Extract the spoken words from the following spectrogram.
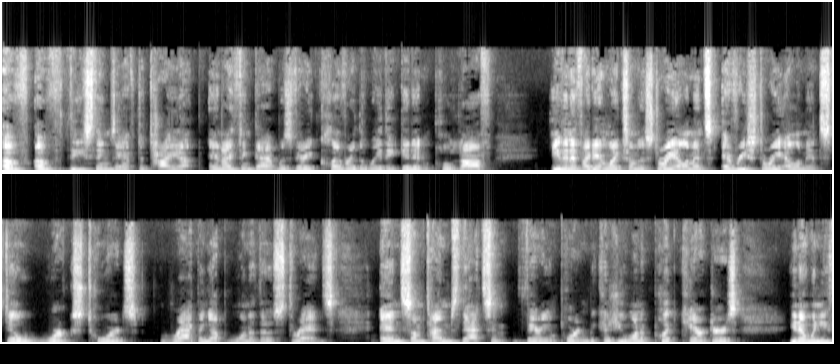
of of these things they have to tie up, and I think that was very clever the way they did it and pulled it off. Even if I didn't like some of the story elements, every story element still works towards wrapping up one of those threads, and sometimes that's very important because you want to put characters. You know, when you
